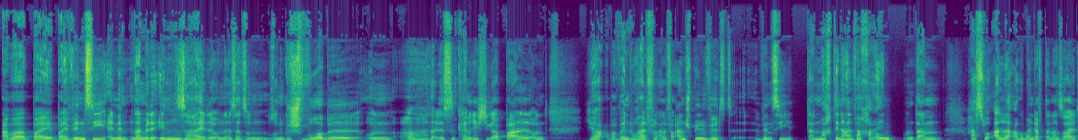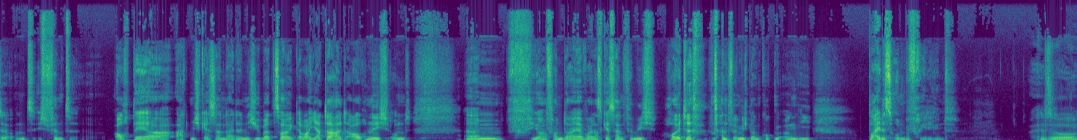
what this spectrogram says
aber bei, bei Vinci, er nimmt ihn dann mit der Innenseite und dann ist halt so ein, so ein Geschwurbel und ah, da ist kein richtiger Ball und ja, aber wenn du halt von Anfang an spielen willst, Vinci, dann mach den einfach rein. Und dann hast du alle Argumente auf deiner Seite. Und ich finde, auch der hat mich gestern leider nicht überzeugt, aber Jatta halt auch nicht. Und ähm, ja, von daher war das gestern für mich, heute dann für mich beim Gucken irgendwie beides unbefriedigend. Also,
